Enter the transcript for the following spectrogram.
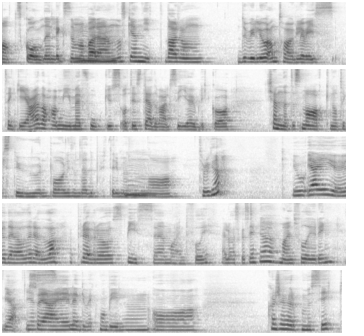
matskålen din liksom, og bare Mm. Nå skal jeg nyte Det er sånn Du vil jo antageligvis, tenker jeg, da, ha mye mer fokus og tilstedeværelse i øyeblikket og kjenne til smaken og teksturen på liksom, det du putter i munnen Mm. og Tror du ikke det? Jo, jeg gjør jo det allerede, da. Jeg prøver å spise mindfully, eller hva skal jeg si. Ja. Mindful eating. Ja, Yes. Så jeg legger vekk mobilen og Kanskje jeg hører på musikk,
